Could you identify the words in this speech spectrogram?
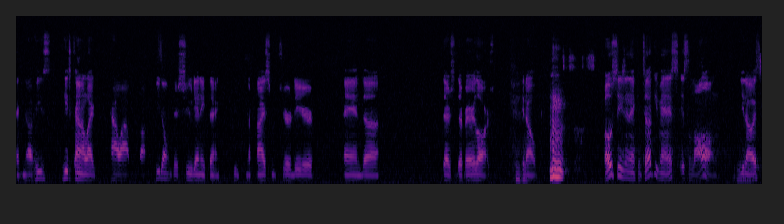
and you know he's he's kind of like how I was. He don't just shoot anything. He's a nice mature deer, and uh, they're they're very large. You know, bow season in Kentucky, man, it's it's long. You know, it's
